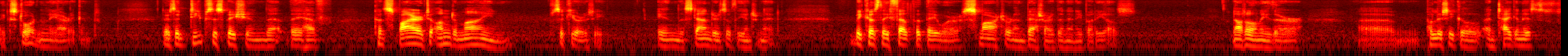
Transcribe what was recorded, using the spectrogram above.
extraordinarily arrogant. There's a deep suspicion that they have conspired to undermine security in the standards of the internet because they felt that they were smarter and better than anybody else. Not only their um, political antagonists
